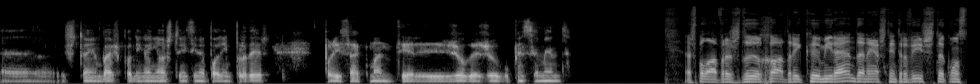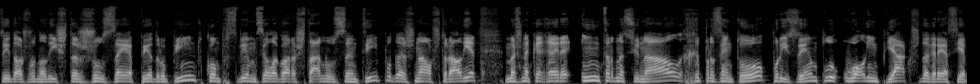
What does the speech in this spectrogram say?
Uh, os que estão em baixo podem ganhar, os que estão em cima podem perder, por isso há que manter jogo a jogo o pensamento as palavras de Rodrigo Miranda nesta entrevista concedida ao jornalista José Pedro Pinto. Como percebemos, ele agora está nos Antípodas, na Austrália, mas na carreira internacional representou, por exemplo, o Olympiacos da Grécia.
